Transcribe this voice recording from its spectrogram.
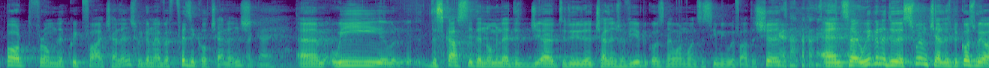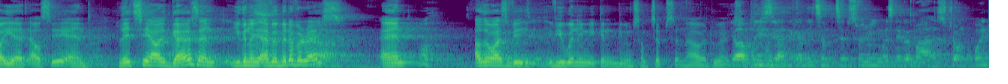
apart from the quick fire challenge, we're going to have a physical challenge. Okay. Um, we discussed it and nominated Joe to do the challenge with you because no one wants to see me without a shirt. and so we're going to do a swim challenge because we are here at LC and let's see how it goes. And you're going to have a bit of a race. And otherwise, if you, if you win him, you can give him some tips on how it works. Yeah, please. Yeah, I think I need some tips. Swimming was never my strong point,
